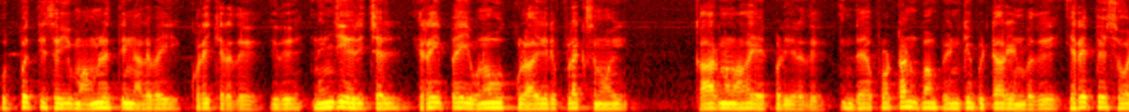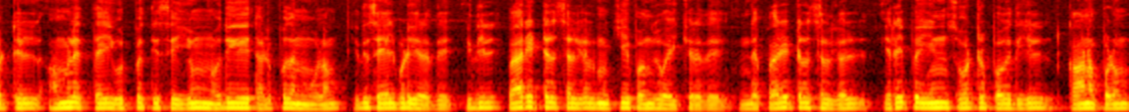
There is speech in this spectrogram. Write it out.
உற்பத்தி செய்யும் அமிலத்தின் அளவை குறைக்கிறது. இது நெஞ்சு எரிச்சல் இறைப்பை உணவுக்குழாய் ரிஃப்ளக்ஸ் நோய் காரணமாக ஏற்படுகிறது. இந்த புரோட்டான் பம்ப் இன்கிபிட்டார் என்பது இறைப்பை சுவற்றில் அமிலத்தை உற்பத்தி செய்யும் நொதியை தடுப்பதன் மூலம் இது செயல்படுகிறது. இதில் பேரிட்டல் செல்கள் முக்கிய பங்கு வகிக்கிறது. இந்த பேரிட்டல் செல்கள் இறைப்பையின் சுவற்றுப் பகுதியில் காணப்படும்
